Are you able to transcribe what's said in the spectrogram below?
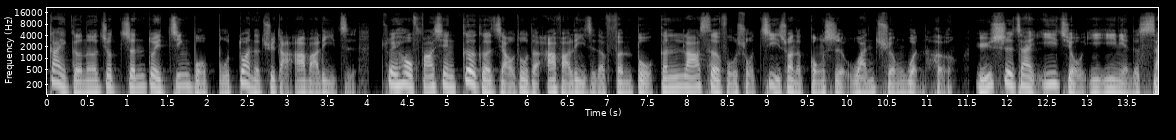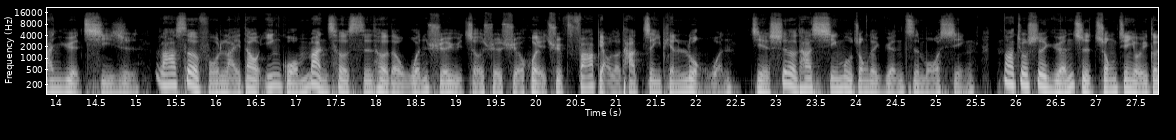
盖格呢，就针对金箔不断的去打阿法粒子，最后发现各个角度的阿法粒子的分布跟拉瑟夫所计算的公式完全吻合。于是，在一九一一年的三月七日，拉瑟福来到英国曼彻斯特的文学与哲学学会，去发表了他这一篇论文，解释了他心目中的原子模型。那就是原子中间有一个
